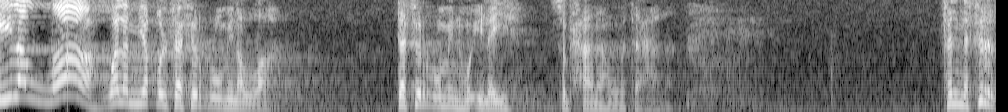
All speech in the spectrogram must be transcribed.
إلى الله ولم يقل ففروا من الله. تفر منه إليه سبحانه وتعالى. فلنفر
